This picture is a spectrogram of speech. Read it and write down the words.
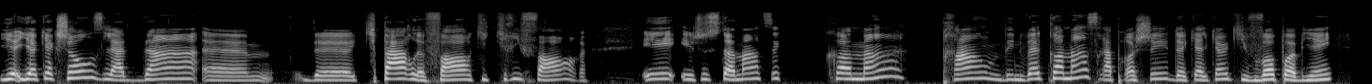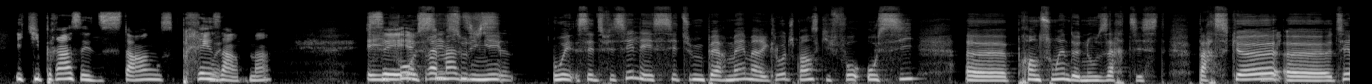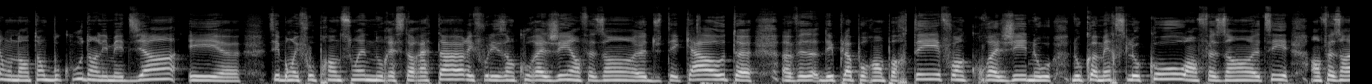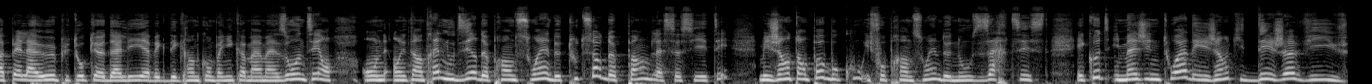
il y, a, il y a quelque chose là-dedans euh, de qui parle fort, qui crie fort. Et, et justement, tu sais, comment prendre des nouvelles, comment se rapprocher de quelqu'un qui va pas bien et qui prend ses distances présentement? Et il C'est faut aussi souligner- difficile. Oui, c'est difficile et si tu me permets, Marie-Claude, je pense qu'il faut aussi euh, prendre soin de nos artistes. Parce que euh, tu sais on entend beaucoup dans les médias et euh, tu sais bon il faut prendre soin de nos restaurateurs il faut les encourager en faisant euh, du take-out euh, des plats pour emporter il faut encourager nos nos commerces locaux en faisant tu sais en faisant appel à eux plutôt que d'aller avec des grandes compagnies comme Amazon. Tu sais on, on on est en train de nous dire de prendre soin de toutes sortes de pans de la société mais j'entends pas beaucoup il faut prendre soin de nos artistes. Écoute imagine-toi des gens qui déjà vivent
